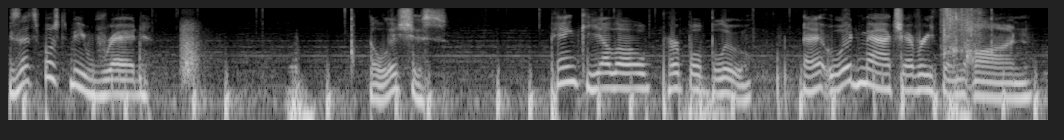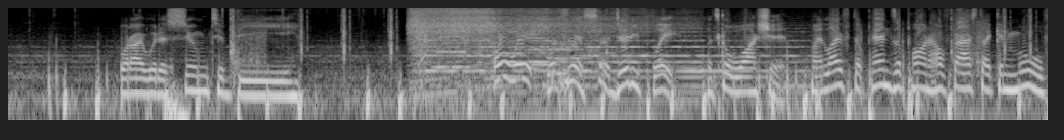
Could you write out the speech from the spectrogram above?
Is that supposed to be red? Delicious. Pink, yellow, purple, blue. And it would match everything on what I would assume to be... A dirty plate. Let's go wash it. My life depends upon how fast I can move.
